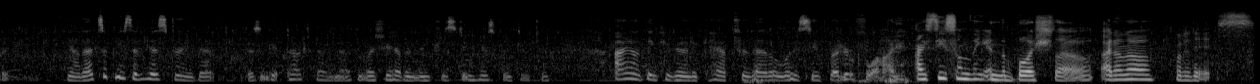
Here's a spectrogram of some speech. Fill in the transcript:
but yeah, that's a piece of history that doesn't get talked about enough unless you have an interesting history teacher. I don't think you're going to capture that elusive butterfly. I see something in the bush though. I don't know what it is.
